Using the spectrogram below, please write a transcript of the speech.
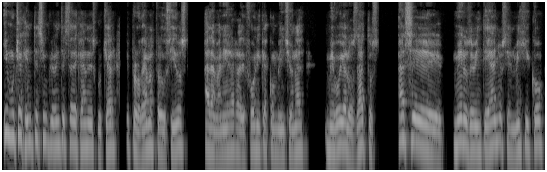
Y mucha gente simplemente está dejando de escuchar eh, programas producidos a la manera radiofónica convencional. Me voy a los datos. Hace menos de 20 años en México,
